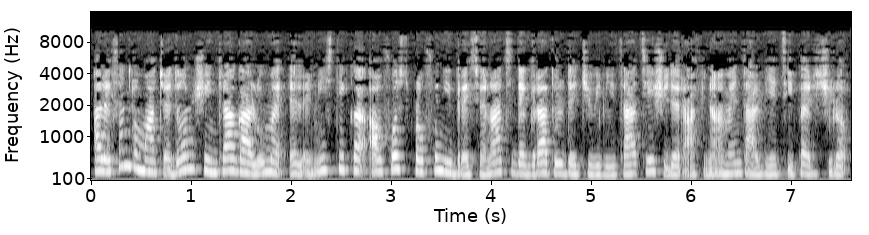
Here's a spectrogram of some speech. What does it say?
Alexandru Macedon și întreaga lume elenistică au fost profund impresionați de gradul de civilizație și de rafinament al vieții perșilor.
